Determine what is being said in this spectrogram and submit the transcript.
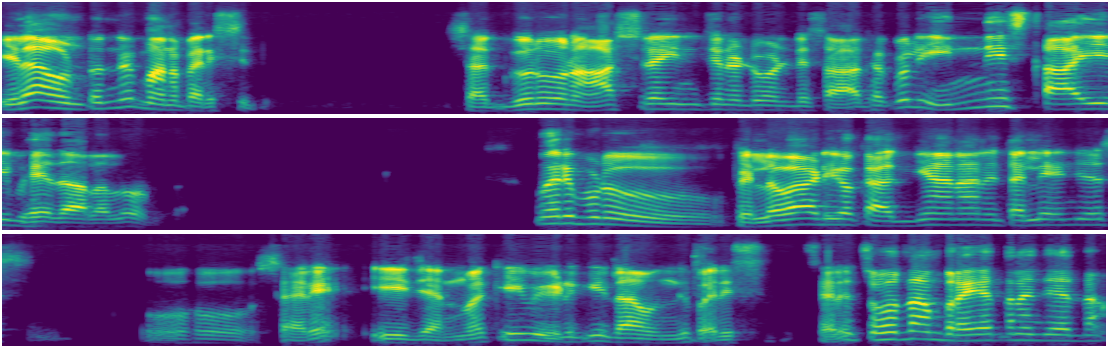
ఇలా ఉంటుంది మన పరిస్థితి. సద్గురువును ఆశ్రయించినటువంటి సాధకులు ఇన్ని స్థాయి భేదాలలో ఉంటారు. మరి ఇప్పుడు పిల్లవాడి యొక్క అజ్ఞానాన్ని తల్లి ఏం చేస్తుంది? ఓహో సరే ఈ జన్మకి వీడికి ఇలా ఉంది పరిస్థితి. సరే చూద్దాం ప్రయత్నం చేద్దాం.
